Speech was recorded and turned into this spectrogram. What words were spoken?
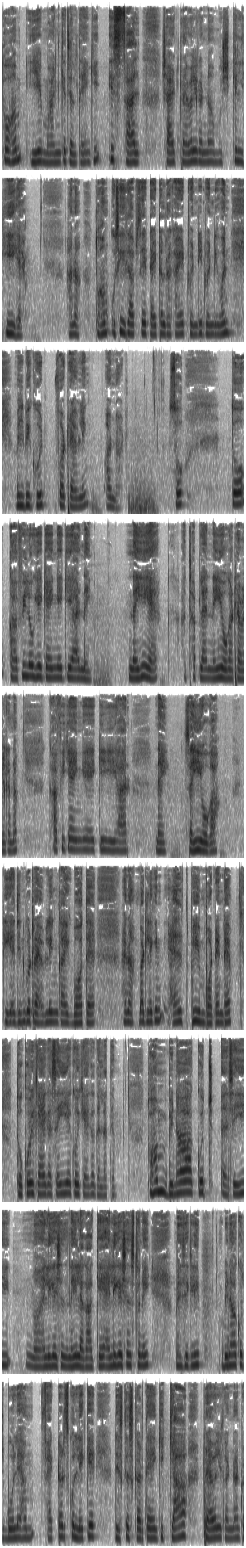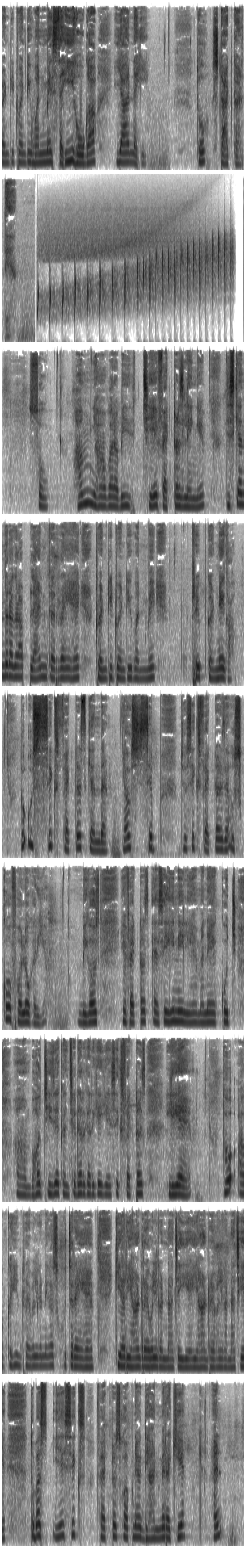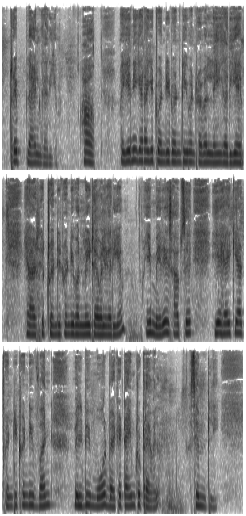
तो हम ये मान के चलते हैं कि इस साल शायद ट्रैवल करना मुश्किल ही है। है ना? तो हम उसी हिसाब से टाइटल रखा है twenty twenty one will be good for travelling और नॉट सो तो काफ़ी लोग ये कहेंगे कि यार नहीं नहीं है अच्छा प्लान नहीं होगा ट्रैवल करना। काफ़ी कहेंगे कि यार नहीं, सही होगा, ठीक है, जिनको ट्रैवलिंग का एक बहुत है है ना? बट लेकिन हेल्थ भी इंपॉर्टेंट है तो कोई कहेगा सही है, कोई कहेगा गलत है। तो हम बिना कुछ ऐसे ही एलिगेशंस नहीं लगा के एलिगेशंस तो नहीं बेसिकली बिना कुछ बोले हम फैक्टर्स को लेके डिस्कस करते हैं कि क्या ट्रैवल करना 2021 में सही होगा या नहीं। तो स्टार्ट करते हैं। सो so, हम यहाँ पर अभी छः फैक्टर्स लेंगे जिसके अंदर अगर आप प्लान कर रहे हैं 2021 में ट्रिप करने का तो उस सिक्स फैक्टर्स के अंदर, या उस सिप जो सिक्स फैक्टर्स हैं, उसको फॉलो करिए। बिकॉज़ ये फैक्टर्स ऐसे ही नहीं लिए मैंने कुछ बहुत चीज़ें कंसिडर करके ये सिक्स फैक्टर्स लिए हैं। तो आप कहीं ट्रैवल करने का सोच रहे हैं कि यार यहाँ ट्रैवल करना चाहिए, यहाँ ट्रैवल करना चाहिए तो बस ये सिक्स फैक्टर्स को अपने ध्यान में रखिए एंड ट्रिप प्लान करिए। हाँ मैं ये नहीं कह रहा कि ट्वेंटी ट्वेंटी में ट्रैवल नहीं करिए या सिर्फ़ ट्वेंटी ट्वेंटी वन में ही ट्रैवल करिए ये मेरे हिसाब से ये है कि यार twenty twenty one will be more better time to travel simply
